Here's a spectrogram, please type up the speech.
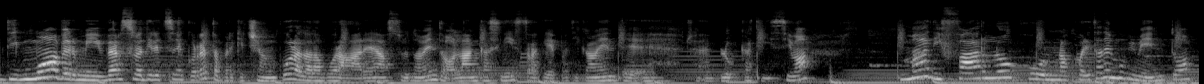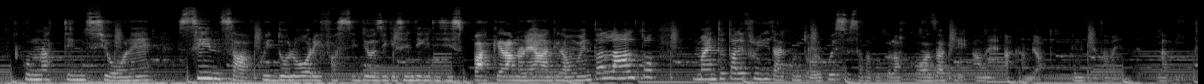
di muovermi verso la direzione corretta perché c'è ancora da lavorare, assolutamente ho l'anca sinistra che è praticamente cioè, è bloccatissima, ma di farlo con una qualità del movimento, con un'attenzione, senza quei dolori fastidiosi che senti che ti si spaccheranno le anche da un momento all'altro, ma in totale fluidità e controllo. Questa è stata proprio la cosa che a me ha cambiato completamente la vita.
